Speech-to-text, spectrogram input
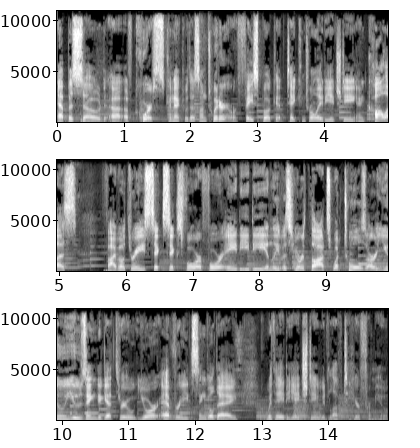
episode. Uh, of course, connect with us on Twitter or Facebook at Take Control ADHD and call us 503 664 4ADD and leave us your thoughts. What tools are you using to get through your every single day with ADHD? We'd love to hear from you.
